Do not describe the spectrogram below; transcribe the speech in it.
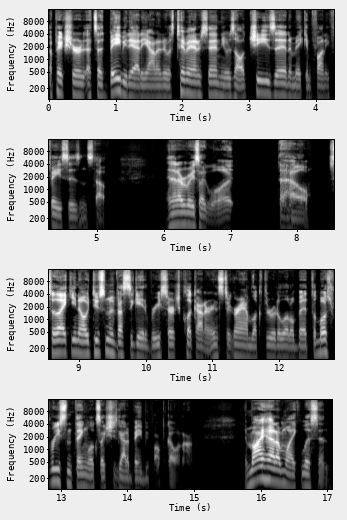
a picture that said baby daddy on it. It was Tim Anderson. He was all cheesing and making funny faces and stuff. And then everybody's like, what the hell? So, like, you know, do some investigative research, click on her Instagram, look through it a little bit. The most recent thing looks like she's got a baby bump going on. In my head, I'm like, listen,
